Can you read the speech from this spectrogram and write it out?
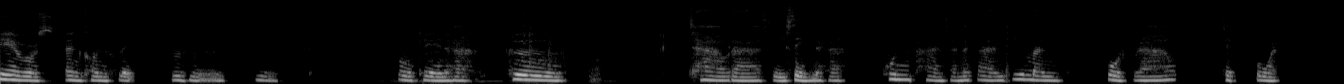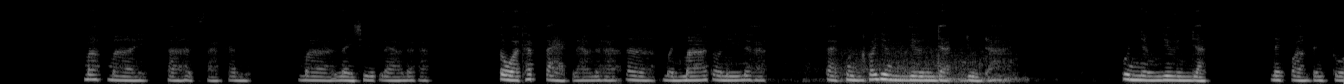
Chaos and conflict อือฮึอืมโอเคนะคะ คือ ชาวราศีสิงห์นะคะ คุณผ่านสถานการณ์ที่มันปวดร้าว เจ็บปวด มากมายสาหัสสากันมาในชีวิตแล้วนะคะ ตัวแทบแตกแล้วนะคะอาเหมือนม้าตัวนี้นะคะ แต่คุณก็ยังยืนหยัดอยู่ได้ คุณยังยืนหยัดในความเป็นตัว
